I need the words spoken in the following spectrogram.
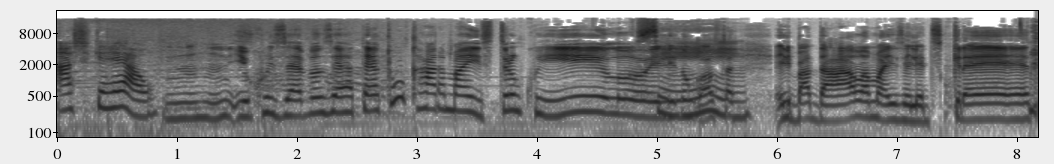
acha que é real. Uhum, E o Chris Evans é até que um cara mais tranquilo, ele não Sim. gosta. Ele badala, mas ele é discreto.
